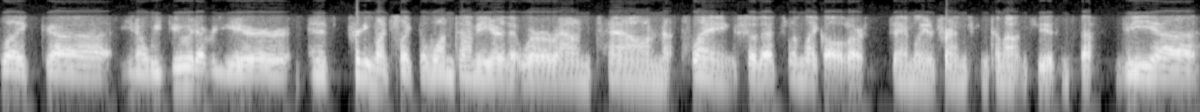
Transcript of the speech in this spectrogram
like uh, you know we do it every year, and it's pretty much like the one time a year that we're around town playing. So that's when like all of our family and friends can come out and see us and stuff. The uh,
